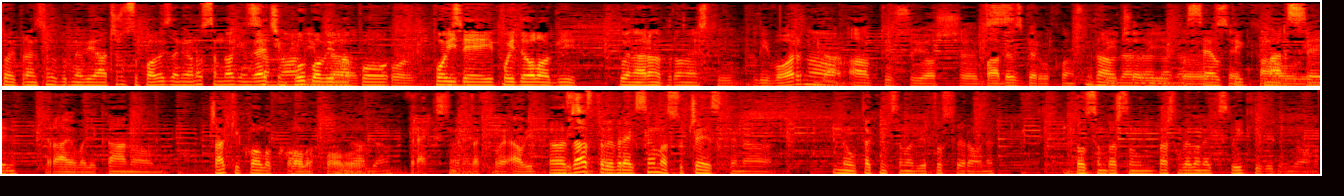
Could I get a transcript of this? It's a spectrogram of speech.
to je prvenstveno zbog navijača što su povezani ono sa mnogim Sa većim mnogim, klubovima da, po, po- po ideji, po ideologiji. Tu je naravno na prvom mestu Livorno, Da. a tu su još e, Babelsberg o kojem smo Da, da, pričali, da, da, da, to je Celtic, Marseille. Rayo Vallecano, Čak i Kolo Kolo. Kolo Kolo, Da, da. Wrexham, dakle, ali... A, Zastave da- Vrexama su česte na, na utakmicama Virtus Verone. To sam baš sam baš sam gledao neke slike i vidim da ono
